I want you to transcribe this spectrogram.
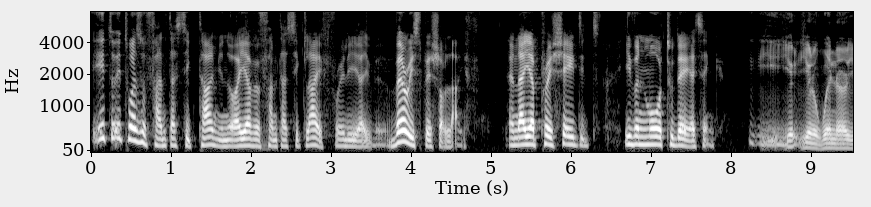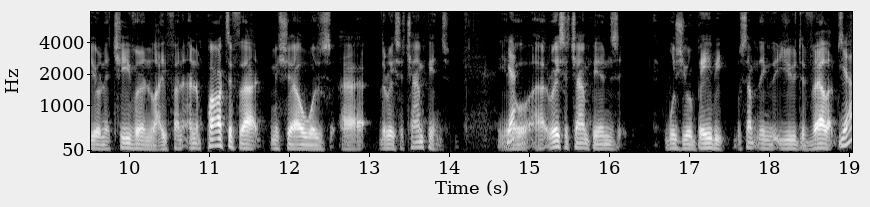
It, it was a fantastic time, you know. I have a fantastic life, really, a very special life, and I appreciate it even more today. I think. you're, you're a winner, you're an achiever in life, and, and a part of that, Michelle, was uh, the Race of Champions. You Yeah. know, uh, Race of Champions was your baby, was something that you developed. Yeah.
